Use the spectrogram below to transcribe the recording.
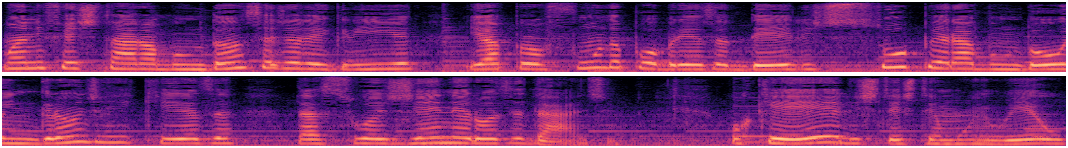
manifestaram abundância de alegria e a profunda pobreza deles superabundou em grande riqueza da sua generosidade. Porque eles, testemunho eu,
